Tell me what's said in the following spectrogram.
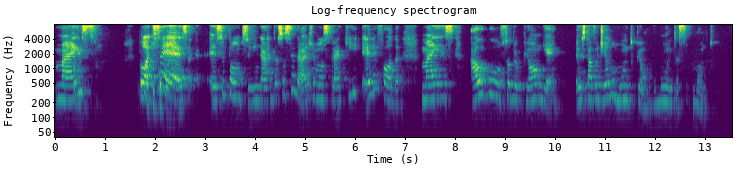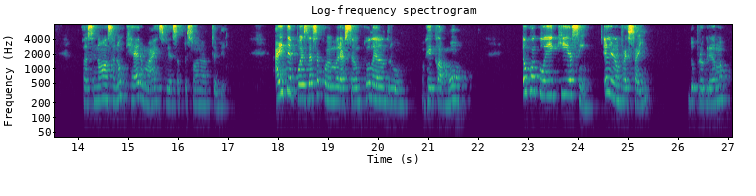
mas pode ser essa, esse ponto, se vingar da sociedade, mostrar que ele é foda. Mas algo sobre o Pyong é, eu estava odiando muito o Pyong, muito assim, muito. Falei assim, nossa, não quero mais ver essa pessoa na TV. Aí depois dessa comemoração que o Leandro reclamou, eu concluí que assim, ele não vai sair do programa,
